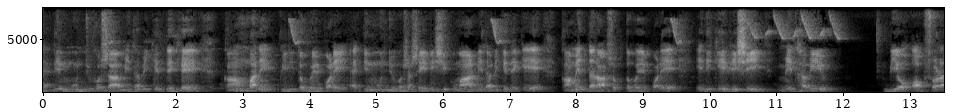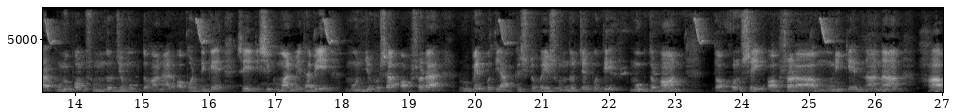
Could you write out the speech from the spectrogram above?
একদিন মঞ্জু ঘোষা মেধাবীকে দেখে কামবানে পীড়িত হয়ে পড়ে। একদিন মঞ্জু ঘোষা সেই ঋষি কুমার মেধাবীকে দেখে কামের দ্বারা আসক্ত হয়ে পড়ে। এদিকে ঋষি মেধাবী বিয় অপ্সরার অনুপম সৌন্দর্যে মুগ্ধ হন। আর অপরদিকে সেই ঋষিকুমার মেধাবী মঞ্জু ঘোষা অপ্সরার রূপের প্রতি আকৃষ্ট হয়ে সৌন্দর্যের প্রতি মুগ্ধ হন। তখন সেই অপ্সরা মুনিকে নানা হাব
